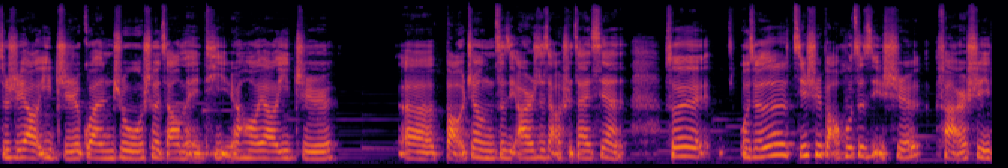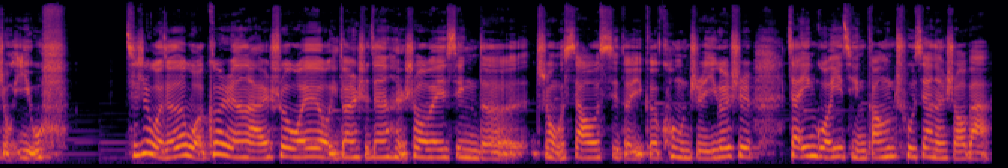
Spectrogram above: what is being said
就是要一直关注社交媒体，然后要一直，呃，保证自己二十四小时在线。所以我觉得，即使保护自己是，反而是一种义务。其实我觉得我个人来说，我也有一段时间很受微信的这种消息的一个控制。一个是在英国疫情刚出现的时候吧，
